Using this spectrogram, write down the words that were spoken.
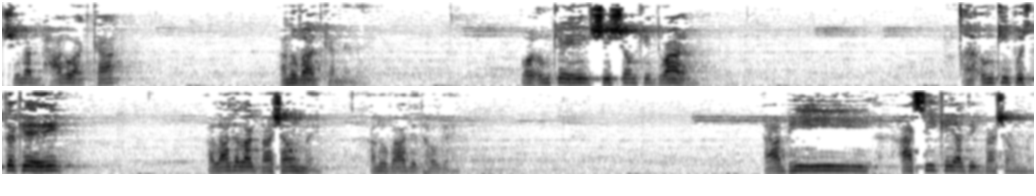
श्रीमद भागवत का अनुवाद करने में। और उनके शिष्यों के द्वारा उनकी पुस्तकें अलग अलग भाषाओं में अनुवादित हो गए। अभी अस्सी के अधिक भाषाओं में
